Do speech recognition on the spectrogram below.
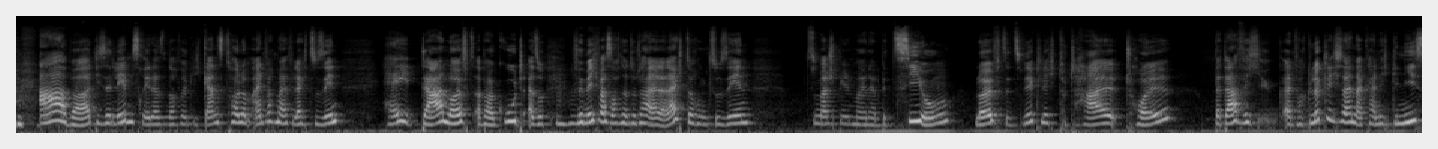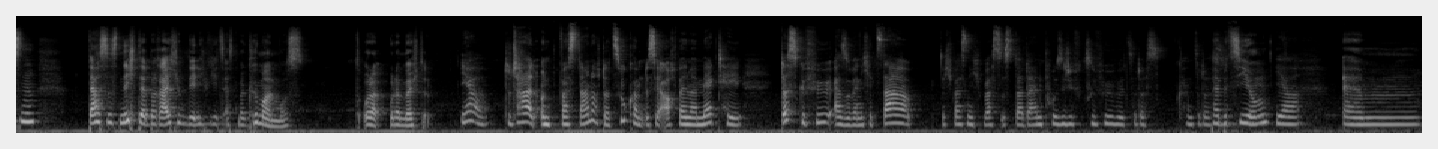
Aber diese Lebensräder sind doch wirklich ganz toll, um einfach mal vielleicht zu sehen, hey, da läuft es aber gut. Also mhm. für mich war es auch eine totale Erleichterung zu sehen, zum Beispiel in meiner Beziehung läuft es jetzt wirklich total toll. Da darf ich einfach glücklich sein, da kann ich genießen. Das ist nicht der Bereich, um den ich mich jetzt erstmal kümmern muss. Oder, oder möchte. Ja, total. Und was da noch dazu kommt, ist ja auch, wenn man merkt, hey, das Gefühl, also wenn ich jetzt da ich weiß nicht, was ist da dein positives Gefühl? Willst du das, kannst du das? Bei Beziehung? Ja. Ähm,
